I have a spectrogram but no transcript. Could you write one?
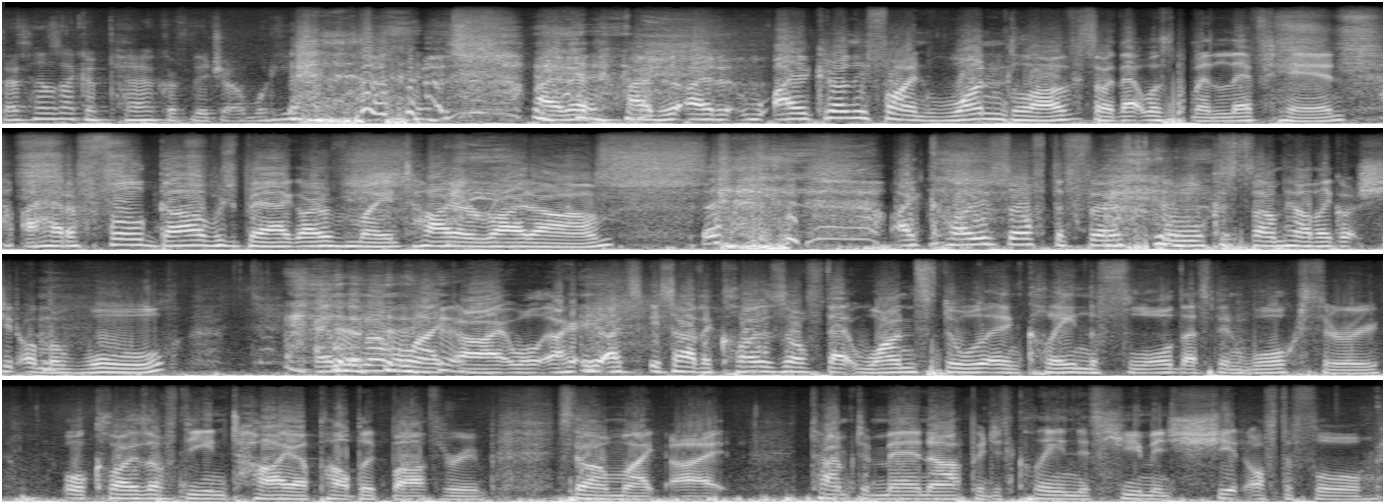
That sounds like a perk of the job. What do you? I, don't, I, don't- I, I could only find one glove, so that was on my left hand. I had a full garbage bag over my entire right arm. I closed off the first stool because somehow they got shit on the wall. And then I'm like, alright, well, I, it's it's either close off that one stool and clean the floor that's been walked through, or close off the entire public bathroom. So I'm like, alright, time to man up and just clean this human shit off the floor.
